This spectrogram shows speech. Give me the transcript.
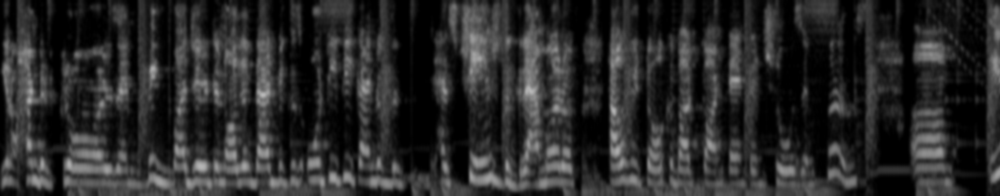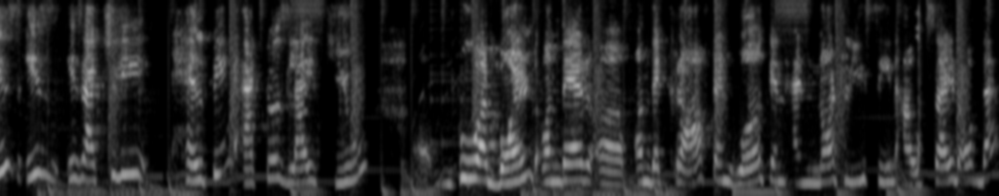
you know 100 crores and big budget and all of that because ott kind of the, has changed the grammar of how we talk about content and shows and films. Um, is is is actually helping actors like you uh, who are buoyant on their uh, on their craft and work and and not really seen outside of that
